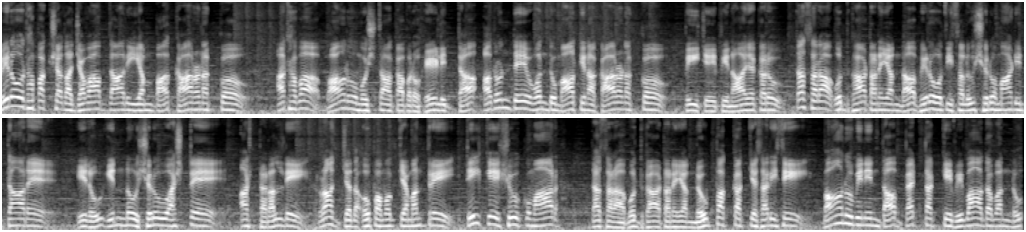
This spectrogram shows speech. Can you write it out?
ವಿರೋಧ ಪಕ್ಷದ ಜವಾಬ್ದಾರಿ ಎಂಬ ಕಾರಣಕ್ಕೋ ಅಥವಾ ಬಾನು ಮುಷ್ತಾಕ್ ಅವರು ಹೇಳಿದ್ದ ಅದೊಂದೇ ಒಂದು ಮಾತಿನ ಕಾರಣಕ್ಕೋ ಬಿಜೆಪಿ ನಾಯಕರು ದಸರಾ ಉದ್ಘಾಟನೆಯನ್ನ ವಿರೋಧಿಸಲು ಶುರು ಮಾಡಿದ್ದಾರೆ. ಇದು ಇನ್ನೂ ಶುರು ಅಷ್ಟೇ. ಅಷ್ಟರಲ್ಲಿ ರಾಜ್ಯದ ಉಪಮುಖ್ಯಮಂತ್ರಿ ಡಿಕೆ ಶಿವಕುಮಾರ್ ದಸರಾ ಉದ್ಘಾಟನೆಯನ್ನು ಪಕ್ಕಕ್ಕೆ ಸರಿಸಿ ಬಾನುವಿನಿಂದ ಬೆಟ್ಟಕ್ಕೆ ವಿವಾದವನ್ನು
